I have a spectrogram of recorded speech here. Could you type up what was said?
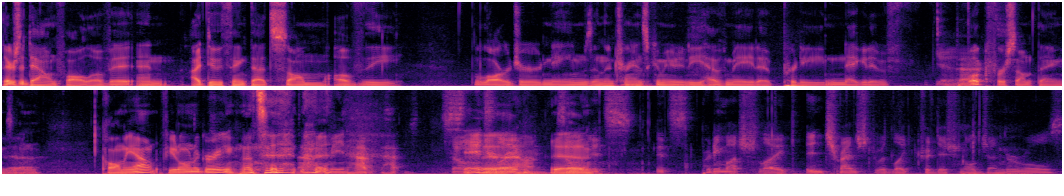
there's a downfall of it and I do think that some of the larger names in the trans Mm-hmm. community have made a pretty negative Yeah. Look for some things Yeah. and call me out if you don't agree. That's it. I mean, have, ha So stand it's your ground. Yeah. So it's it's pretty much like entrenched with like traditional gender roles.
